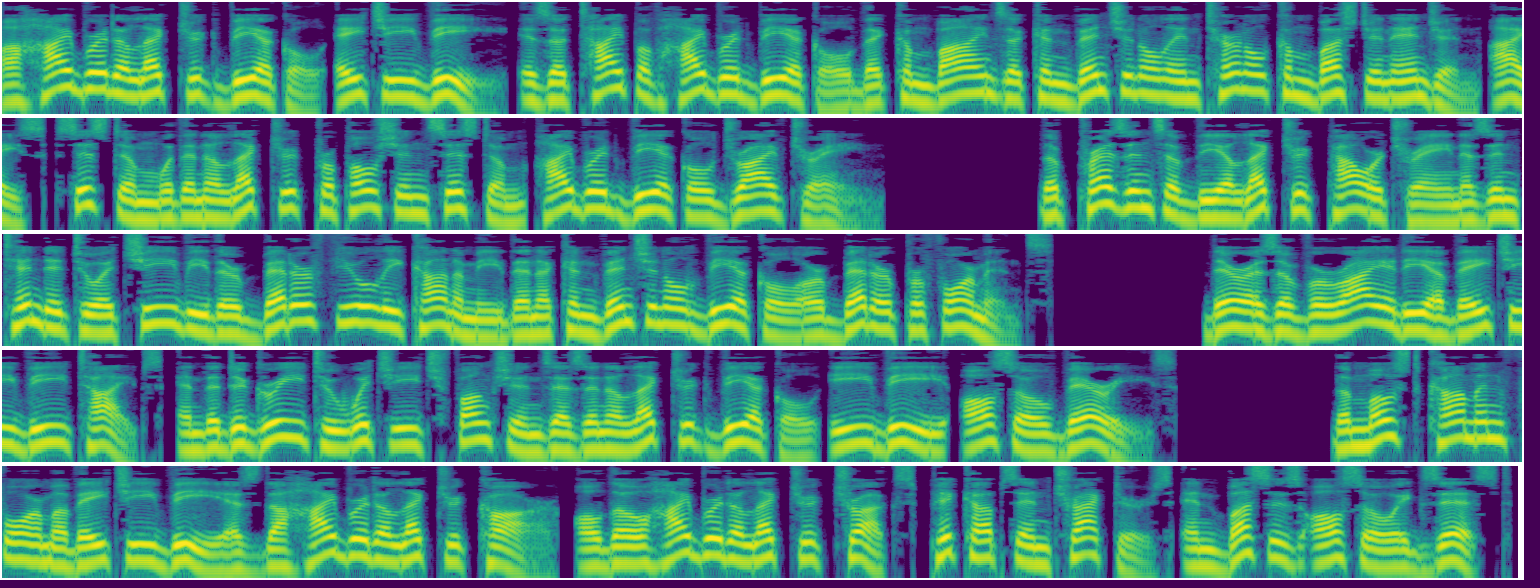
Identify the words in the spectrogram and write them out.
A hybrid electric vehicle (HEV) is a type of hybrid vehicle that combines a conventional internal combustion engine (ICE) system with an electric propulsion system hybrid vehicle drivetrain. The presence of the electric powertrain is intended to achieve either better fuel economy than a conventional vehicle or better performance. There is a variety of HEV types, and the degree to which each functions as an electric vehicle EV also varies. The most common form of HEV is the hybrid electric car, although hybrid electric trucks pickups and, tractors and buses also exist.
